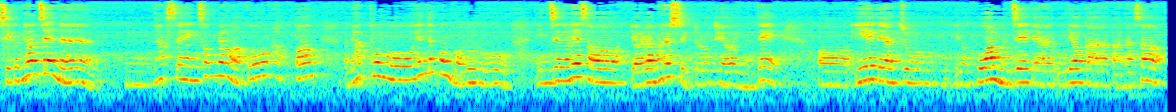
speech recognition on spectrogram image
지금 현재는 음, 학생 성명하고 학번, 그다음에 학부모 핸드폰 번호로 인증을 해서 열람을 할 수 있도록 되어 있는데 어, 이에 대한 좀 이런 보안 문제에 대한 우려가 많아서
